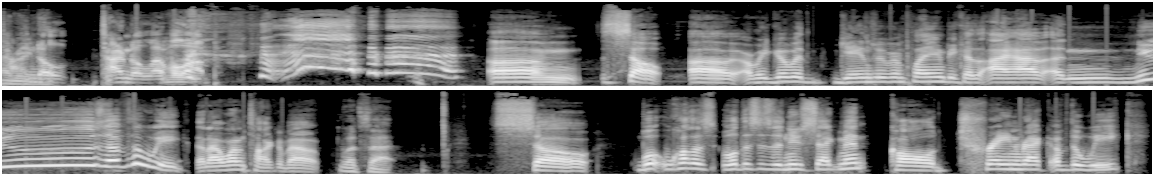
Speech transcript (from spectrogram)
I Time mean, to, time to level up. Um. So, uh, are we good with games we've been playing? Because I have a news of the week that I want to talk about. what's that? So, we'll, we'll call this. Well, this is a new segment called Train Wreck of the Week.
